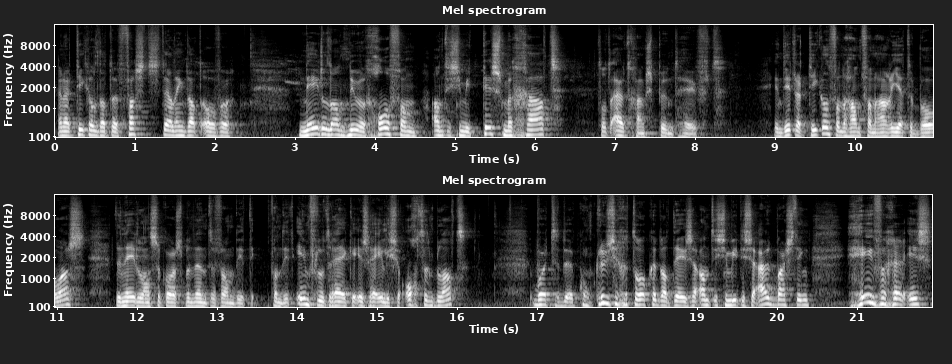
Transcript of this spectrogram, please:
een artikel dat de vaststelling dat over Nederland nu een golf van antisemitisme gaat tot uitgangspunt heeft. In dit artikel van de hand van Henriette Boas de Nederlandse correspondente van dit, van dit invloedrijke Israëlische ochtendblad, wordt de conclusie getrokken dat deze antisemitische uitbarsting heviger is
